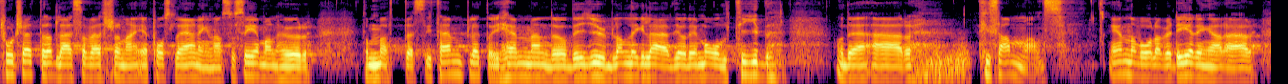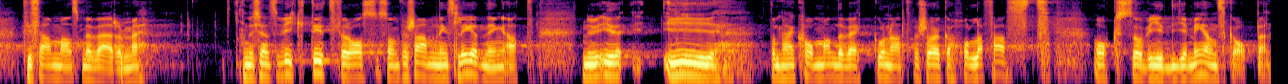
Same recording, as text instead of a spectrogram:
fortsätter att läsa verserna i Apostlagärningarna så ser man hur de möttes i templet och i hemmen. Och det är jublande glädje och det är måltid och det är tillsammans. En av våra värderingar är tillsammans med värme. Det känns viktigt för oss som församlingsledning att nu i, i de här kommande veckorna att försöka hålla fast också vid gemenskapen.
